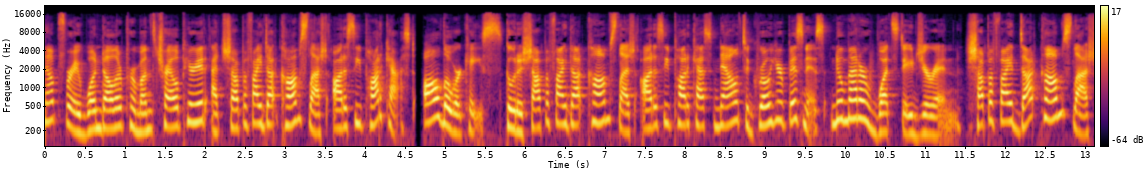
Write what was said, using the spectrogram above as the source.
up for a $1 per month trial period at shopify.com slash odyssey podcast, all lowercase. Go to shopify.com slash odyssey podcast now to grow your business, no matter what stage you're in. Shopify.com slash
